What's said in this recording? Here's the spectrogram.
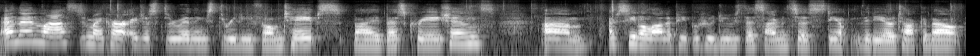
And then last in my cart, I just threw in these 3D foam tapes by Best Creations. Um, I've seen a lot of people who do the Simon Says stamp video talk about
